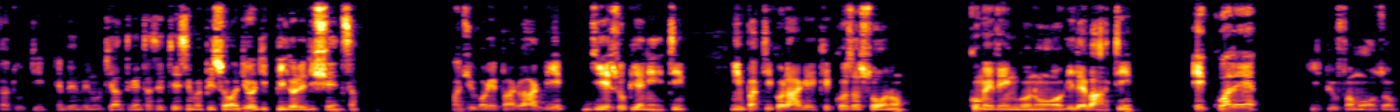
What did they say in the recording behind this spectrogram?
Ciao a tutti e benvenuti al 37 episodio di Pillole di Scienza. Oggi vorrei parlarvi di esopianeti, in particolare che cosa sono, come vengono rilevati e qual è il più famoso.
